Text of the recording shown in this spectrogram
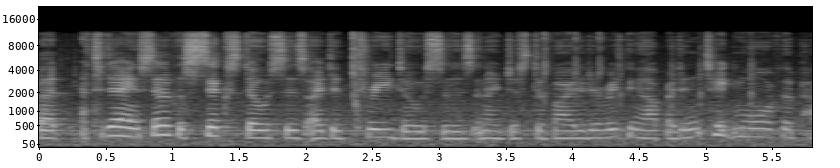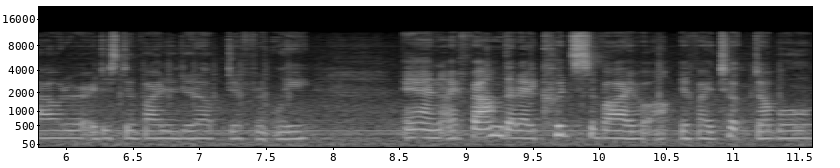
but today, instead of the six doses, I did three doses, and I just divided everything up. I didn't take more of the powder, I just divided it up differently. And I found that I could survive uh, if I took double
